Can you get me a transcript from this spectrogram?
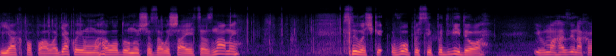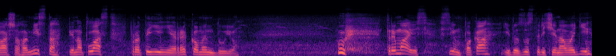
як попало. Дякуємо Мегалодону, що залишається з нами. Силочки в описі під відео і в магазинах вашого міста. Пінопласт в протеїні рекомендую. Ух, тримаюсь. Всім пока і до зустрічі на воді.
